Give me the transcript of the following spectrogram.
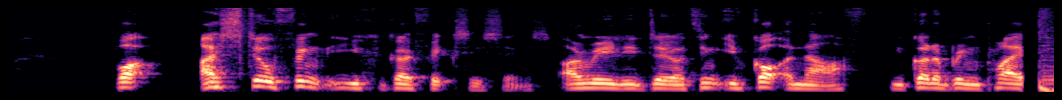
But I still think that you could go fix these things. I really do. I think you've got enough. You've got to bring players.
